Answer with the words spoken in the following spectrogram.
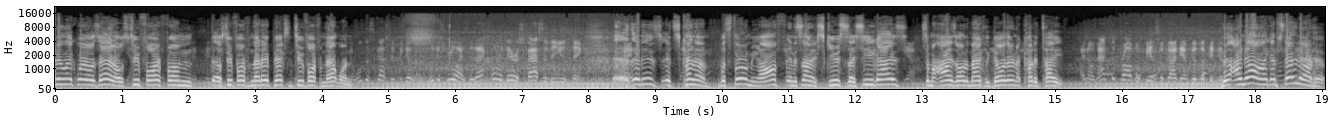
didn't like where I was at. I was too far from I was too far from that apex and too far from that one. We'll discuss it because we'll just realize that that corner there is faster than you think. It, it is. It's kind of what's throwing me off, and it's not an excuse. Is I see you guys, Yeah. so my eyes automatically go there, and I cut it tight. I know, and that's the problem with being so goddamn good looking. You know? I know, like I'm staring at it.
